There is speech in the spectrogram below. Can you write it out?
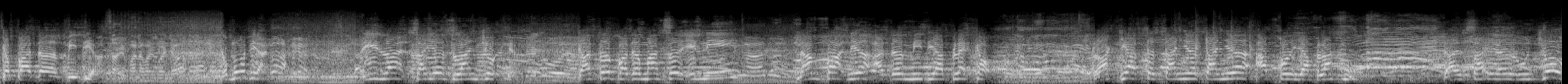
kepada media. Kemudian, dilat saya selanjutnya kata pada masa ini nampaknya ada media blackout. Rakyat tertanya-tanya apa yang berlaku dan saya rujuk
